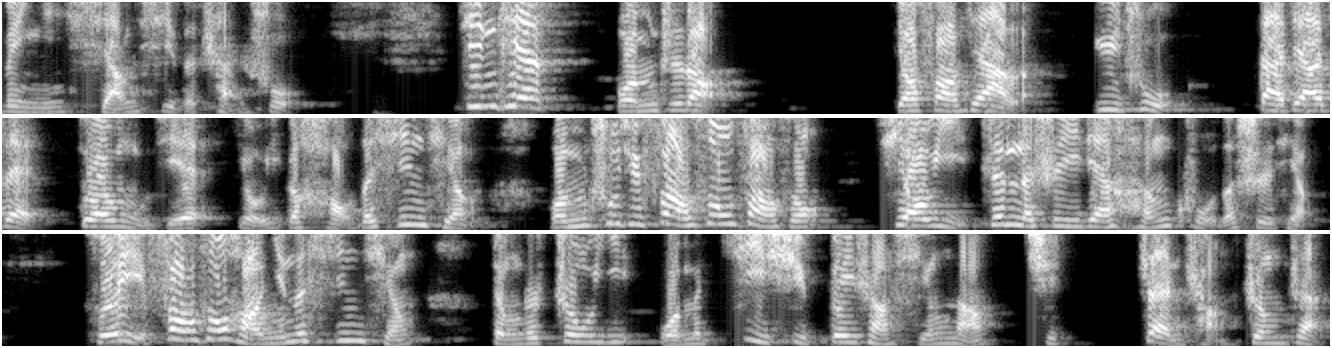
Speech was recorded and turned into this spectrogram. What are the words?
为您详细的阐述。今天我们知道要放假了，预祝大家在端午节有一个好的心情。我们出去放松放松，交易真的是一件很苦的事情，所以放松好您的心情，等着周一我们继续背上行囊去战场征战。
